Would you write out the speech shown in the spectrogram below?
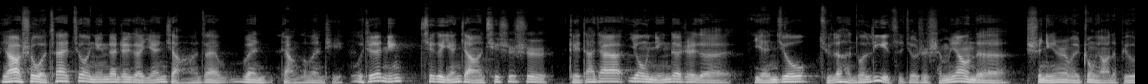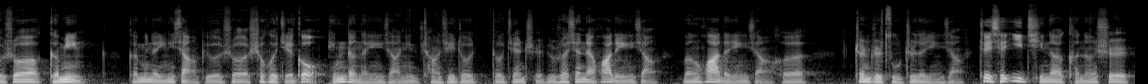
杨老师，我再就您的这个演讲啊，再问两个问题。我觉得您这个演讲其实是给大家用您的这个研究举了很多例子，就是什么样的是您认为重要的，比如说革命、革命的影响，比如说社会结构平等的影响，您长期都都坚持，比如说现代化的影响、文化的影响和政治组织的影响，这些议题呢，可能是。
